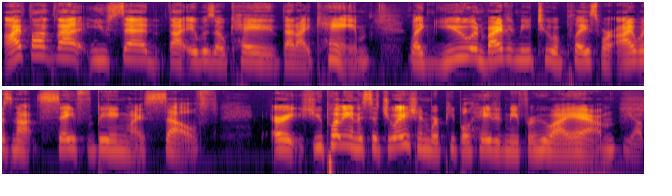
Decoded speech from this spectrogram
I thought that you said that it was okay that I came. Like, you invited me to a place where I was not safe being myself. Or you put me in a situation where people hated me for who I am. Yep.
